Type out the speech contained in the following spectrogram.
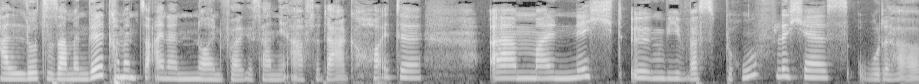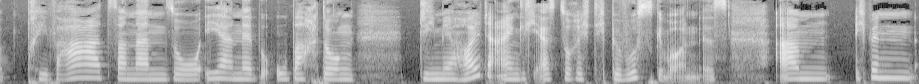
Hallo zusammen, willkommen zu einer neuen Folge Sunny After Dark. Heute ähm, mal nicht irgendwie was berufliches oder privat, sondern so eher eine Beobachtung, die mir heute eigentlich erst so richtig bewusst geworden ist. Ähm, ich bin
